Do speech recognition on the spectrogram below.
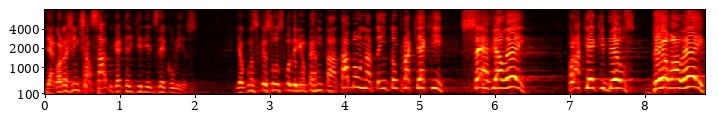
E agora a gente já sabe o que, é que ele queria dizer com isso. E algumas pessoas poderiam perguntar: tá bom, Natan, então para que é que serve a lei? Para que que Deus deu a lei?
